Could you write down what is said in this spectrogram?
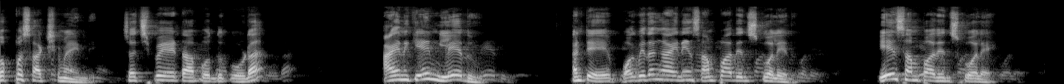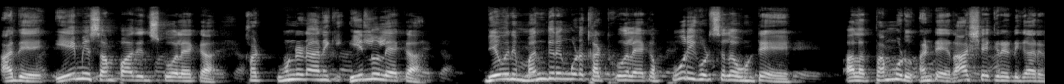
గొప్ప సాక్ష్యమైంది చచ్చిపోయేటాపొద్దు కూడా ఆయనకేం లేదు. అంటే ఒక విధంగా ఆయన ఏం సంపాదించుకోలేదు. ఏం సంపాదించుకోలే. అదే ఏమి సంపాదించుకోలేక ఉండడానికి ఇల్లు లేక దేవుని మందిరం కూడా కట్టుకోలేక పూరి గుడిసెలో ఉంటే వాళ్ళ తమ్ముడు అంటే రాజశేఖర రెడ్డి గారి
